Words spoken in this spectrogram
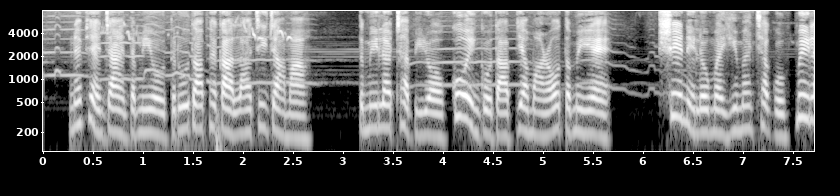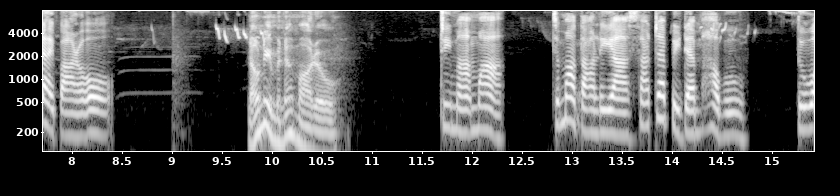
။နှစ်ပြန်ကြရင်သမီးကိုသူတို့သားဖက်ကလာကြည့်ကြမှာ။သမီးလက်ထပ်ပြီးတော့ကိုယ့်အိမ်ကိုယ်သာပြန်มาတော့သမီးရဲ့ရှေ့နေလုံးမဲ့ရီမန်းချက်ကိုမှိတ်လိုက်ပါတော့။နောက်နေ့မနက်မှာတော့ဒီမှာအမ ကျမသားလေးကစားတက်ပေတတ်မဟုတ်ဘူး။ तू က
